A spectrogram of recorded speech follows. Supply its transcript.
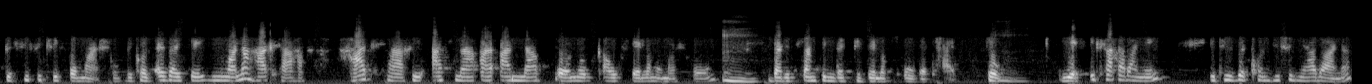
specifically for masho. Because as I say, ngwana ha ha asna ana pono kaofela mo mashong, mm. but it's something that develops over time. So, mm. yes, it is a condition ya bana,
